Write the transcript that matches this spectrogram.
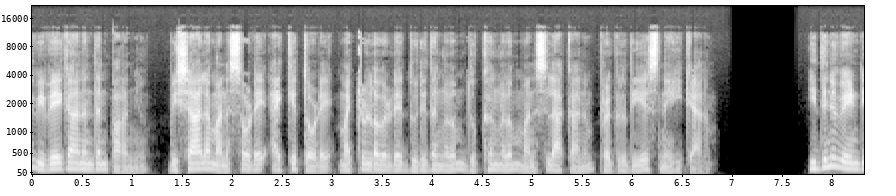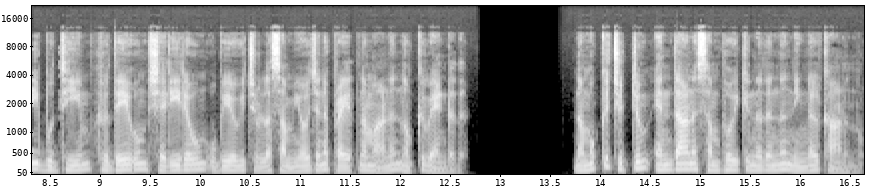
വിവേകാനന്ദൻ പറഞ്ഞു വിശാല മനസ്സോടെ ഐക്യത്തോടെ മറ്റുള്ളവരുടെ ദുരിതങ്ങളും ദുഃഖങ്ങളും മനസ്സിലാക്കാനും പ്രകൃതിയെ സ്നേഹിക്കാനും. ഇതിനുവേണ്ടി ബുദ്ധിയും ഹൃദയവും ശരീരവും ഉപയോഗിച്ചുള്ള സംയോജന പ്രയത്നമാണ് നമുക്ക് വേണ്ടത്. നമുക്ക് ചുറ്റും എന്താണ് സംഭവിക്കുന്നതെന്ന് നിങ്ങൾ കാണുന്നു.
